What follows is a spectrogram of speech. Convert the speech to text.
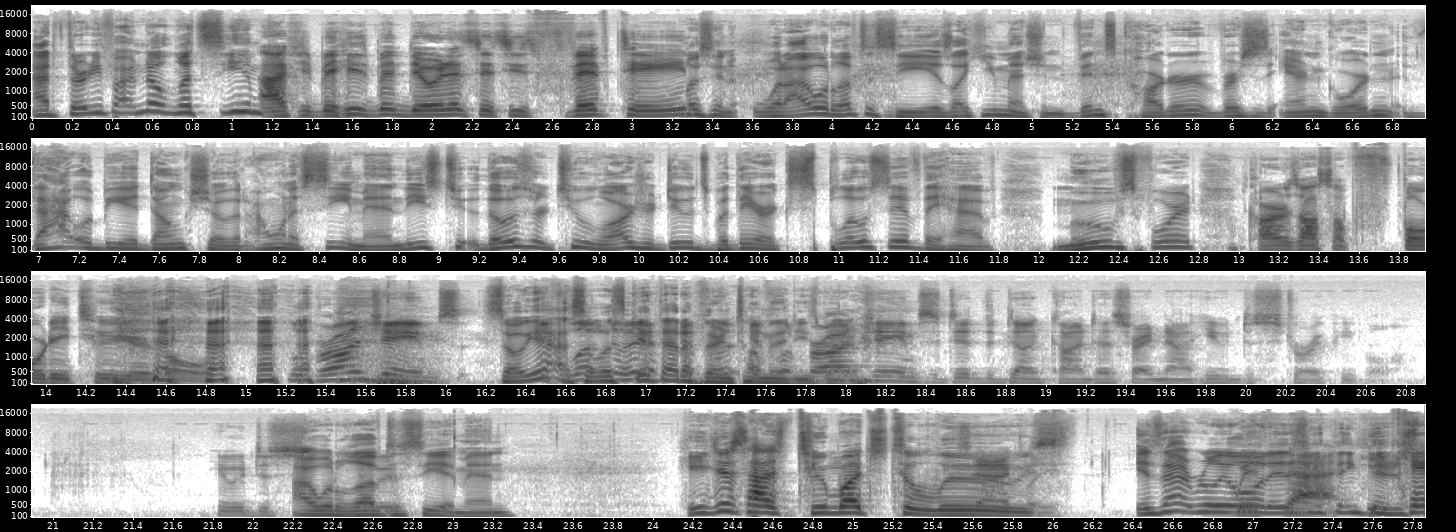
At 35, no, let's see him. actually, he's been doing it since he's 15. Listen, what I would love to see is like you mentioned, Vince Carter versus Aaron Gordon. That would be a dunk show that I want to see, man. These two, those are two larger dudes, but they are explosive. They have moves for it. Carter's also 42 years old. LeBron James. So, yeah, if so let's get that up there and Le- tell me if that he's LeBron better. James did the dunk contest right now, he would destroy people. He would just. I would he love to see it, man. he just has too much to lose. Exactly. Is that really all it is? that. You think he they're just they're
